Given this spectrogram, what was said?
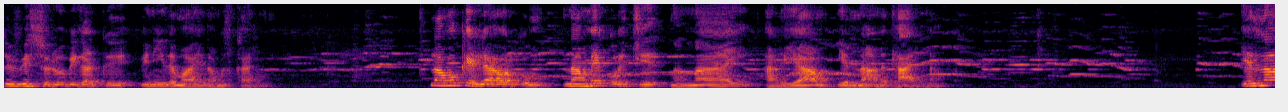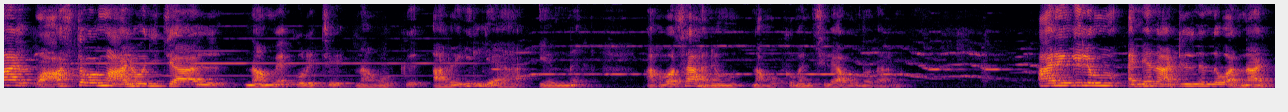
ദിവ്യസ്വരൂപികൾക്ക് വിനീതമായ നമസ്കാരം. നമുക്കെല്ലാവർക്കും നമ്മെക്കുറിച്ച് നന്നായി അറിയാം എന്നാണ് ധാരണ. എന്നാൽ വാസ്തവം ആലോചിച്ചാൽ നമ്മെക്കുറിച്ച് നമുക്ക് അറിയില്ല എന്ന് അവസാനം നമുക്ക് മനസ്സിലാവുന്നതാണ്. ആരെങ്കിലും അന്യനാട്ടിൽ നിന്ന് വന്നാൽ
